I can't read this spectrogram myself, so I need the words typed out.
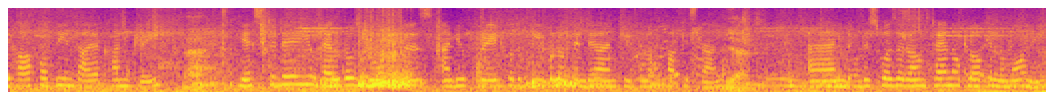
behalf of the entire country. Uh, Yesterday, you held those roses and you prayed for the people of India and people of Pakistan. yes. And this was around 10 o'clock in the morning.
